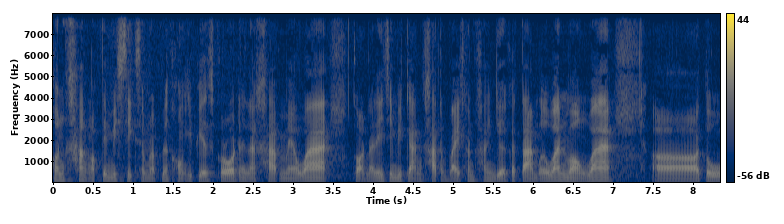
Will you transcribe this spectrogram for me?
ค่อนข้าง optimistic สำหรับเรื่องของ EPS growth นะครับ แม้ว่าก่อนหน้านี้จะมีการคัดออกไปค่อนข้างเยอะก็ตามเออวันมองว่าตัว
